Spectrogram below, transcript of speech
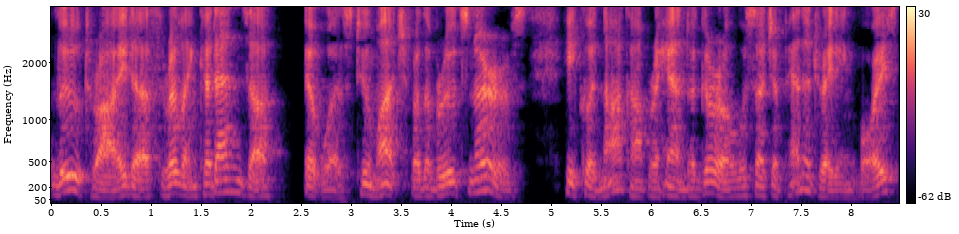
Lou tried a thrilling cadenza. It was too much for the brute's nerves. He could not comprehend a girl with such a penetrating voice,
